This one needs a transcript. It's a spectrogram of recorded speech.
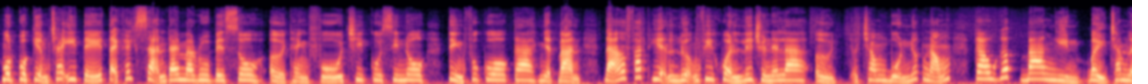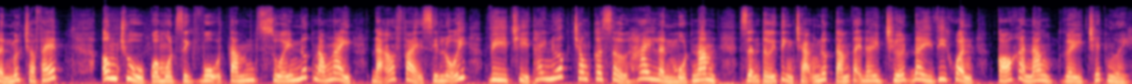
một cuộc kiểm tra y tế tại khách sạn Daimaru Beso ở thành phố Chikushino, tỉnh Fukuoka, Nhật Bản đã phát hiện lượng vi khuẩn Legionella ở trong bồn nước nóng cao gấp 3.700 lần mức cho phép. Ông chủ của một dịch vụ tắm suối nước nóng này đã phải xin lỗi vì chỉ thay nước trong cơ sở hai lần một năm, dẫn tới tình trạng nước tắm tại đây chứa đầy vi khuẩn có khả năng gây chết người.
